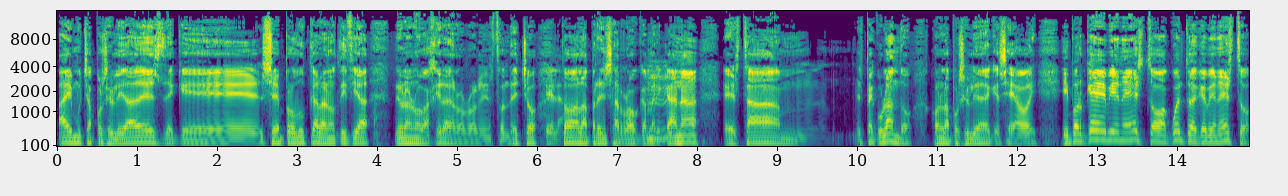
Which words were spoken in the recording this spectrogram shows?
hay muchas posibilidades de que se produzca la noticia de una nueva gira de los Rolling Stones. De hecho, toda la prensa rock americana está mm, especulando con la posibilidad de que sea hoy. ¿Y por qué viene esto? ¿A cuento de qué viene esto?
